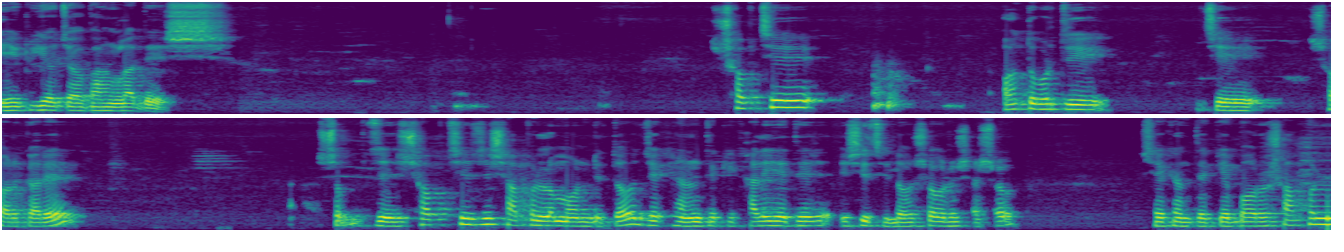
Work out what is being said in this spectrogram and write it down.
এগিয়ে যাও বাংলাদেশ। সবচেয়ে অন্তর্বর্তী যে সরকারের সবচেয়ে সবচেয়ে যে সাফল্যমণ্ডিত যেখান থেকে খালি হাতে এসেছিল সৌরশাসক, সেখান থেকে বড় সাফল্য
